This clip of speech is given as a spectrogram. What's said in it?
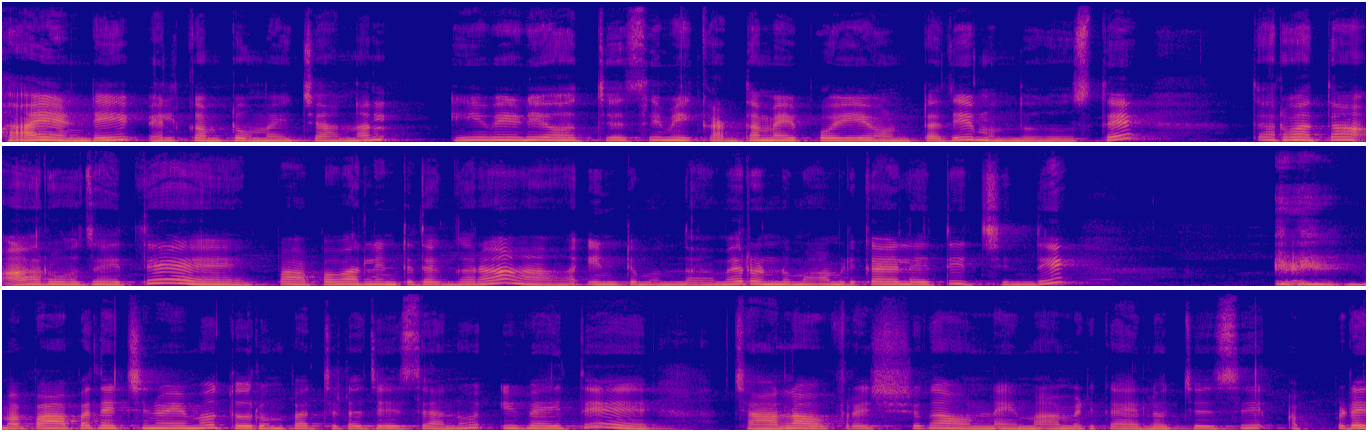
హాయ్ అండి వెల్కమ్ టు మై ఛానల్. ఈ వీడియో వచ్చేసి మీకు అర్థమైపోయి ఉంటుంది ముందు చూస్తే. తర్వాత ఆ రోజైతే పాప వాళ్ళ ఇంటి దగ్గర ఇంటి ముందు ఆమె రెండు మామిడికాయలు అయితే ఇచ్చింది. మా పాప తెచ్చినవేమో తురుం పచ్చడి చేశాను. ఇవైతే చాలా ఫ్రెష్గా ఉన్నాయి మామిడికాయలు వచ్చేసి. అప్పుడే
